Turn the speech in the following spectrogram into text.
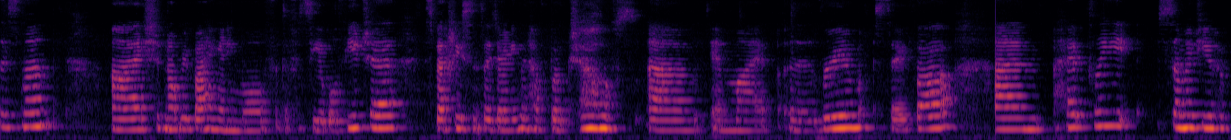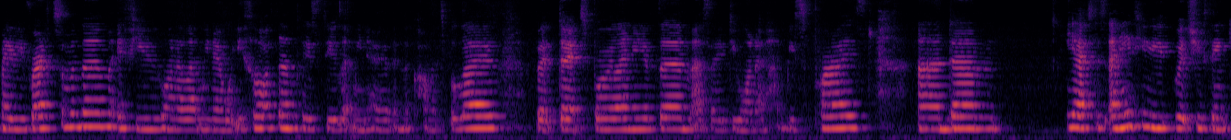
this month. I should not be buying any more for the foreseeable future, especially since I don't even have bookshelves um, in my uh, room so far. Um, hopefully some of you have maybe read some of them. If you want to let me know what you thought of them, please do let me know in the comments below. But don't spoil any of them as I do want to be surprised. And um, yeah, if there's any of you which you think,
